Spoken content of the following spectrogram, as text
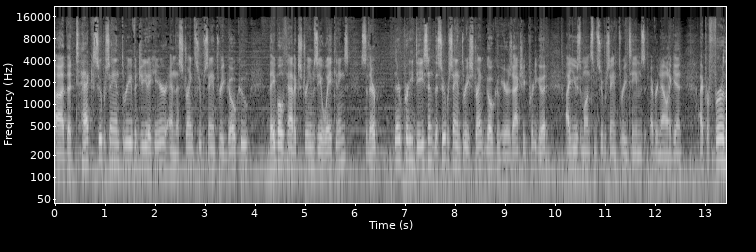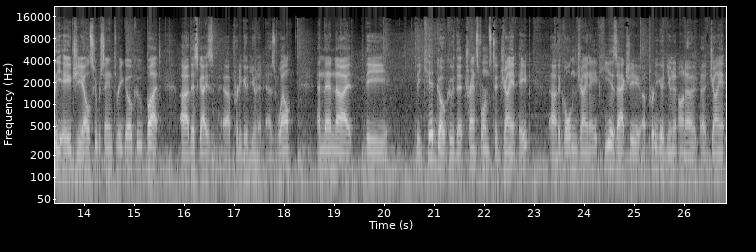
Uh, the Tech Super Saiyan 3 Vegeta here and the Strength Super Saiyan 3 Goku, they both have Extreme Z Awakenings, so they're they're pretty decent. The Super Saiyan 3 Strength Goku here is actually pretty good. I use them on some Super Saiyan 3 teams every now and again. I prefer the AGL Super Saiyan 3 Goku, but uh, this guy's a pretty good unit as well. And then uh, the the Kid Goku that transforms to Giant Ape, uh, the Golden Giant Ape, he is actually a pretty good unit on a, a Giant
